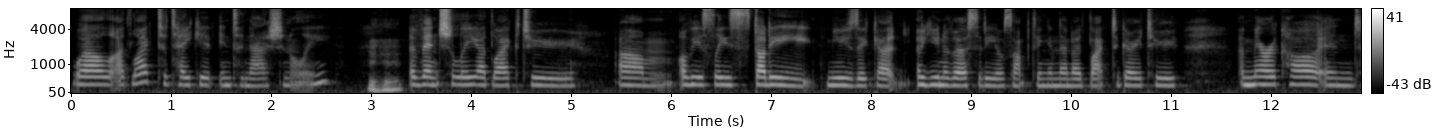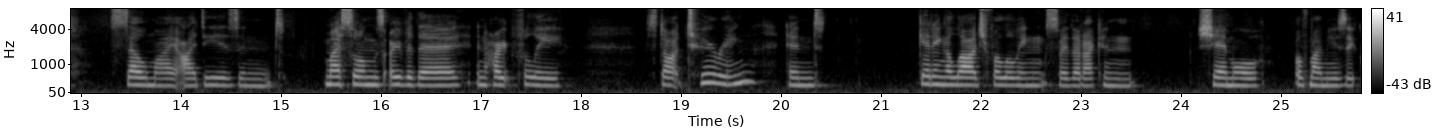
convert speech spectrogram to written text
Well, I'd like to take it internationally. Mm-hmm. Eventually, I'd like to um, obviously study music at a university or something, and then I'd like to go to America and sell my ideas and my songs over there, and hopefully start touring and getting a large following so that I can share more of my music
